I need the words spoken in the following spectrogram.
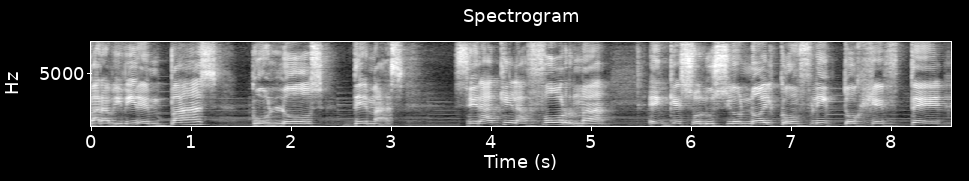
para vivir en paz con los demás. ¿Será que la forma en que solucionó el conflicto Jefté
